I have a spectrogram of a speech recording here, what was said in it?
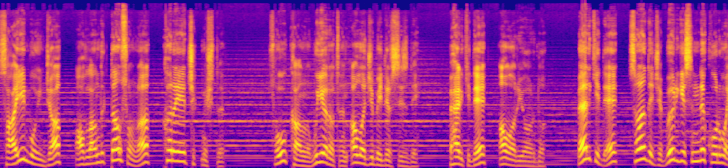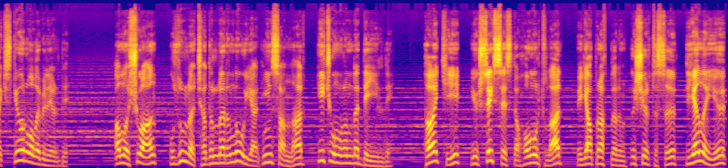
sahil boyunca avlandıktan sonra karaya çıkmıştı. Soğukkanlı bu yaratığın amacı belirsizdi. Belki de av arıyordu. Belki de sadece bölgesinde korumak istiyor olabilirdi. Ama şu an huzurla çadırlarında uyuyan insanlar hiç umurunda değildi. Ta ki yüksek sesle homurtular ve yaprakların hışırtısı Diana'yı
